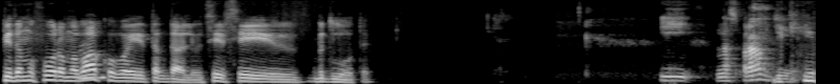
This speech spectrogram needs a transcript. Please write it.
Під амофором Авакова і так далі. Оці всі бедлоти. І насправді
